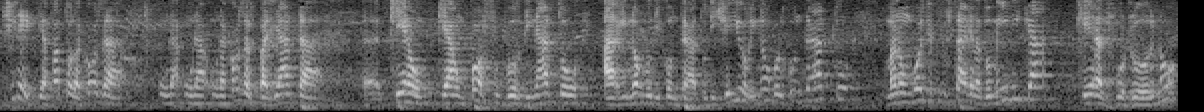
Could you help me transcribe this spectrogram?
Ciletti ha fatto cosa, una, una, una, cosa sbagliata eh, che, un, che ha un po' subordinato al rinnovo di contratto. Dice io rinnovo il contratto ma non voglio più stare la domenica, che era il suo giorno,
